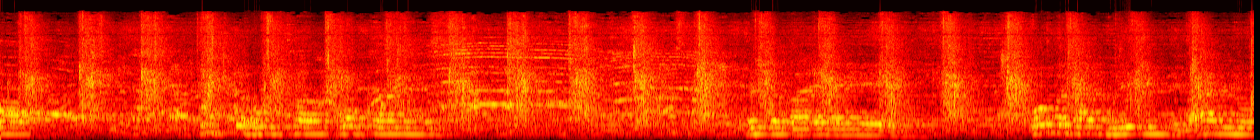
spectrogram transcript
Hofmann, Hofmann, mit dabei, Hofmann, Kollegin, Mario,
